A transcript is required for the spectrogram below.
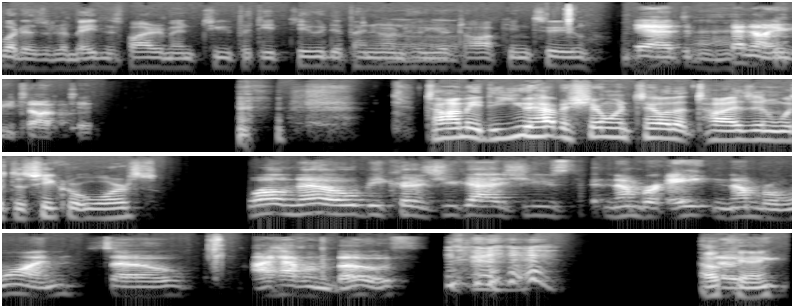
what is it, Amazing Spider Man 252, depending on who you're Uh-huh. talking to. Yeah, depending on who you talk to. Tommy, do you have a show and tell that ties in with the Secret Wars? Well, no, because you guys used number eight and number one, so I have them both. And so Okay. you-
